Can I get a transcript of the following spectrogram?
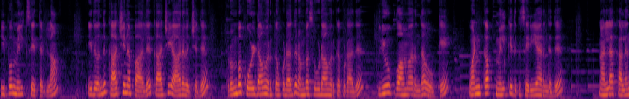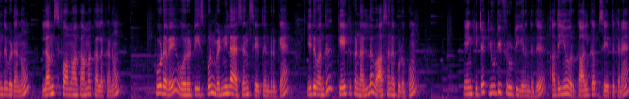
இப்போ மில்க் சேர்த்துடலாம். இது வந்து காய்ச்சின பால் காய்ச்சி ஆற வச்சது. ரொம்ப கோல்டாகவும் இருக்கக்கூடாது ரொம்ப சூடாகவும் இருக்கக்கூடாது. லியூக் வார்மாக இருந்தால் ஓகே ஒன் கப் மில்க் இதுக்கு சரியாக இருந்தது. நல்லா கலந்து விடணும். லம்ஸ் ஃபார்ம் ஆகாமல் கலக்கணும். கூடவே ஒரு டீஸ்பூன் வெண்ணிலா எசன்ஸ் சேர்த்துட்டுருக்கேன். இது வந்து கேக்குக்கு நல்ல வாசனை கொடுக்கும். என்கிட்ட டியூட்டி ஃப்ரூட்டி இருந்தது. அதையும் ஒரு கால் கப் சேர்த்துக்கிறேன்.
